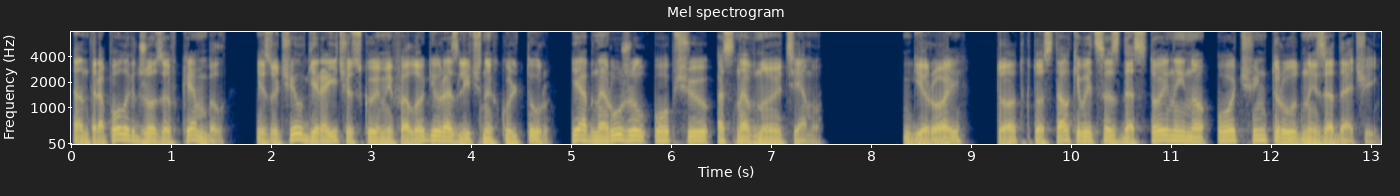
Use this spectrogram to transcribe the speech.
Антрополог Джозеф Кэмпбелл изучил героическую мифологию различных культур и обнаружил общую основную тему. Герой — тот, кто сталкивается с достойной, но очень трудной задачей.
